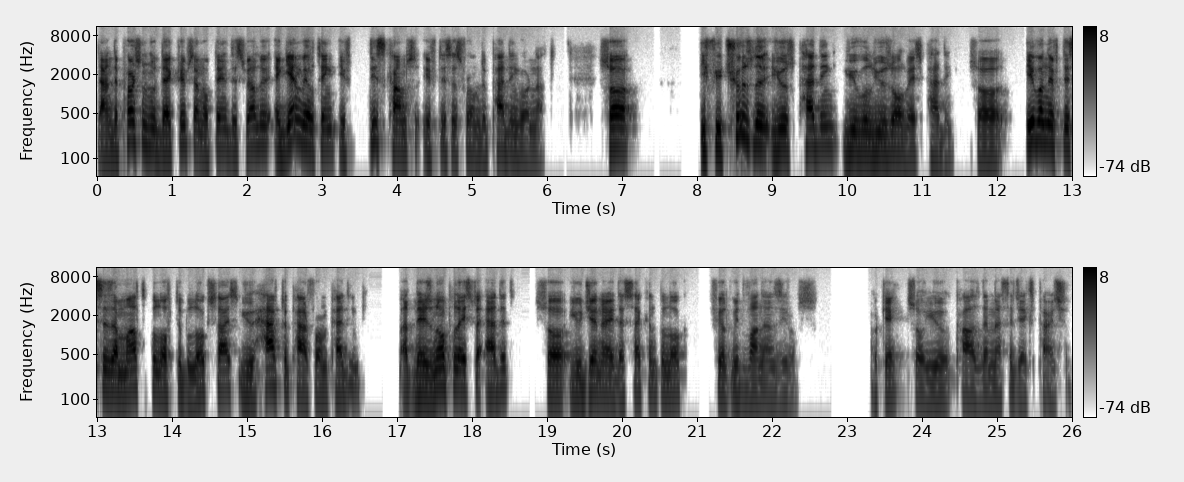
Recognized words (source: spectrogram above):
then the person who decrypts and obtains this value again will think if this comes, if this is from the padding or not. So if you choose to use padding, you will use always padding. So even if this is a multiple of the block size, you have to perform padding, but there's no place to add it. So you generate a second block filled with one and zeros. Okay, so you cause the message expansion.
